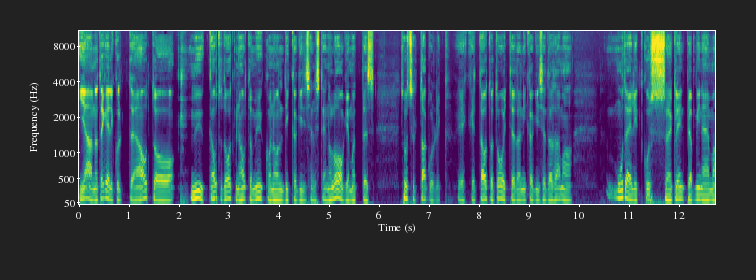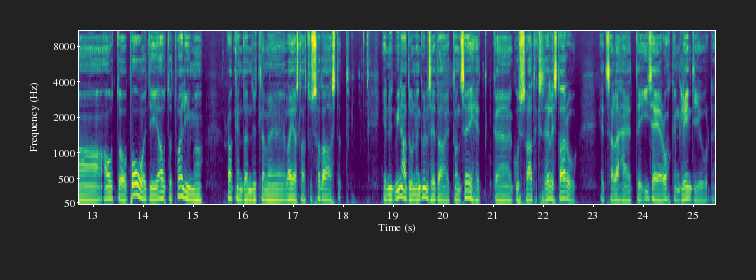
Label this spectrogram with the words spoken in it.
jaa, no tegelikult äh, auto müük, auto tootmine, auto müük on olnud ikkagi selles tehnoloogia mõttes suhteliselt tagurlik, ehk et autotootjad on ikkagi sedasama mudelit, kus klient peab minema autopoodi, autot valima, rakendanud, ütleme, laias laastus sada aastat. Ja nüüd mina tunnen küll seda, et on see hetk, äh, kus saadakse sellest aru, et sa lähed ise rohkem kliendi juurde,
